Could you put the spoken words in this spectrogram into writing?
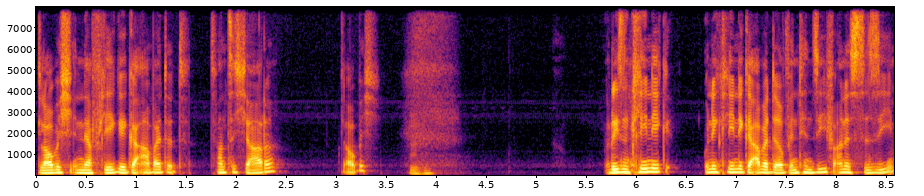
glaube ich, in der Pflege gearbeitet. 20 Jahre, glaube ich. Riesenklinik, Uniklinik gearbeitet auf Intensivanästhesie.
